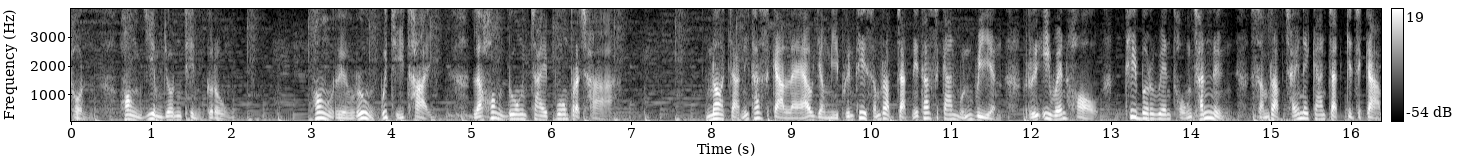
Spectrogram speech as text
ชน ห้องเยี่ยมยนต์ถิ่นกรุง ห้องเรืองรุ่งวิถีไทย และห้องดวงใจปวงประชา นอกจากนิทรรศการแล้วยังมีพื้นที่สำหรับจัดนิทรรศการหมุนเวียน หรืออีเวนต์ฮอลล์ที่บริเวณโถงชั้นหนึ่งสำหรับใช้ในการจัดกิจกรรม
